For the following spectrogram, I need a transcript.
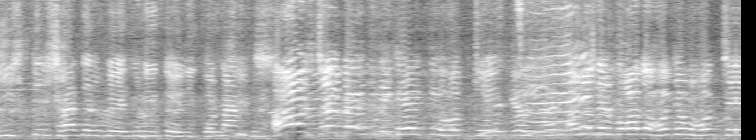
মিষ্টি স্বাদের বেগুনি তৈরি করছি। আর সেই বেগুনি খেয়ে কি হচ্ছে? আমাদের বদ হজম হচ্ছে।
